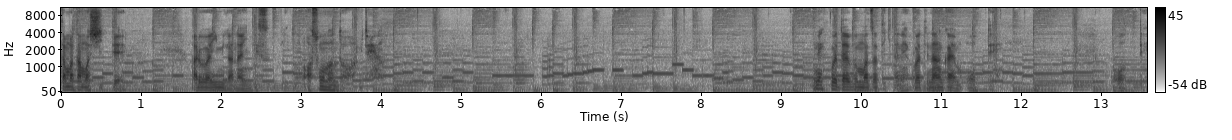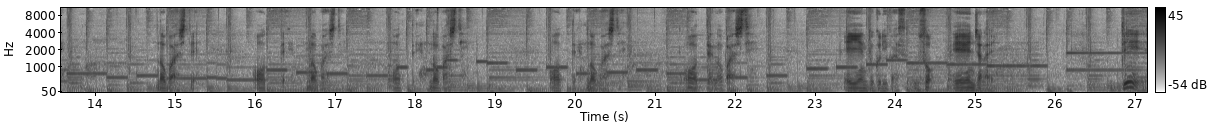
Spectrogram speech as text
たまたま知ってあれは意味がないんですって言って。あそうなんだみたいな。ねこれだいぶ混ざってきたね。こうやって何回も折って折って伸ばして折って。伸ばして折って伸ばして折って伸ばして折って伸ばして。永遠と繰り返す。嘘。永遠じゃない。で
